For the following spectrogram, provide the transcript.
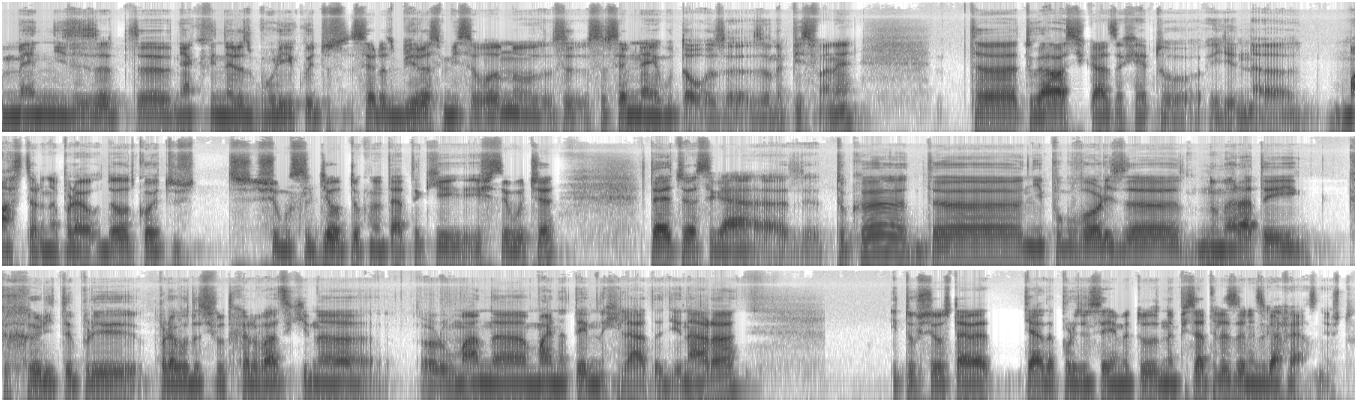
мен излизат някакви неразбори, които се разбира смисъла, но съвсем не е готова за, за написване. Та, тогава си казах, ето един а, мастър на превода, от който ще го следя от тук нататък и, и ще се уча. Та ето е сега тук да ни поговори за номерата и кахарите при превода си от хрватски на романа Майната им на хилядата динара. И тук ще оставя тя да произнесе името на писателя, за да не сгафя аз нещо.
